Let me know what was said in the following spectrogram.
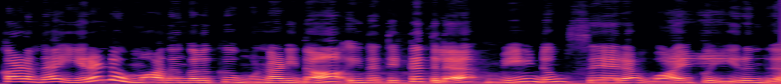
கடந்த இரண்டு மாதங்களுக்கு முன்னாடி தான் இந்த திட்டத்தில் மீண்டும் சேர வாய்ப்பு இருந்து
